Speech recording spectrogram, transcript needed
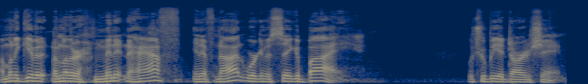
i'm going to give it another minute and a half. And if not we're going to say goodbye which would be a darn shame.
